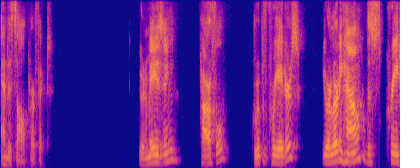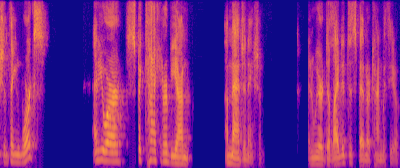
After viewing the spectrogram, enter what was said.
And it's all perfect. You're an amazing, powerful group of creators. You are learning how this creation thing works, and you are spectacular beyond imagination. And we are delighted to spend our time with you.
